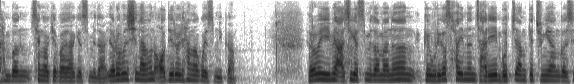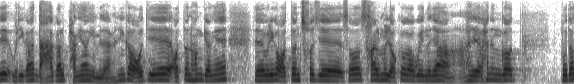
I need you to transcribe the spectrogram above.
한번 생각해 봐야 하겠습니다. 여러분 신앙은 어디를 향하고 있습니까? 여러분 이미 아시겠습니다만은 그 우리가 서 있는 자리 못지않게 중요한 것이 우리가 나아갈 방향입니다. 그러니까 어디에 어떤 환경에 우리가 어떤 처지에서 삶을 엮어가고 있느냐 하는 것 보다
